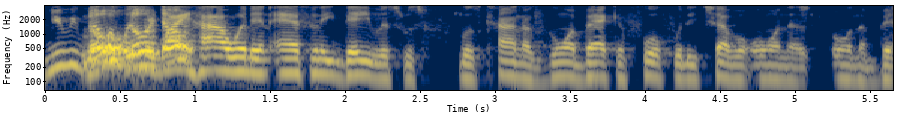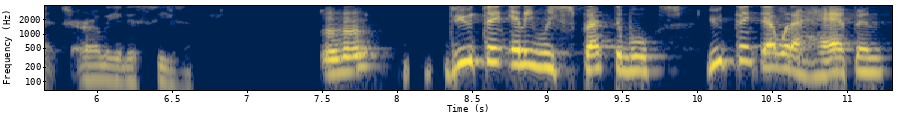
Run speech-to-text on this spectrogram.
You remember no, when no, Dwight Howard and Anthony Davis was was kind of going back and forth with each other on the on the bench earlier this season. Mm-hmm. Do you think any respectable? You think that would have happened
